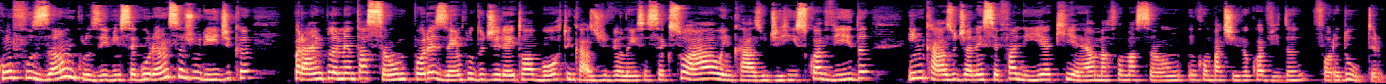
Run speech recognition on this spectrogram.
confusão, inclusive insegurança jurídica para a implementação, por exemplo, do direito ao aborto em caso de violência sexual, em caso de risco à vida e em caso de anencefalia, que é a malformação incompatível com a vida fora do útero.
